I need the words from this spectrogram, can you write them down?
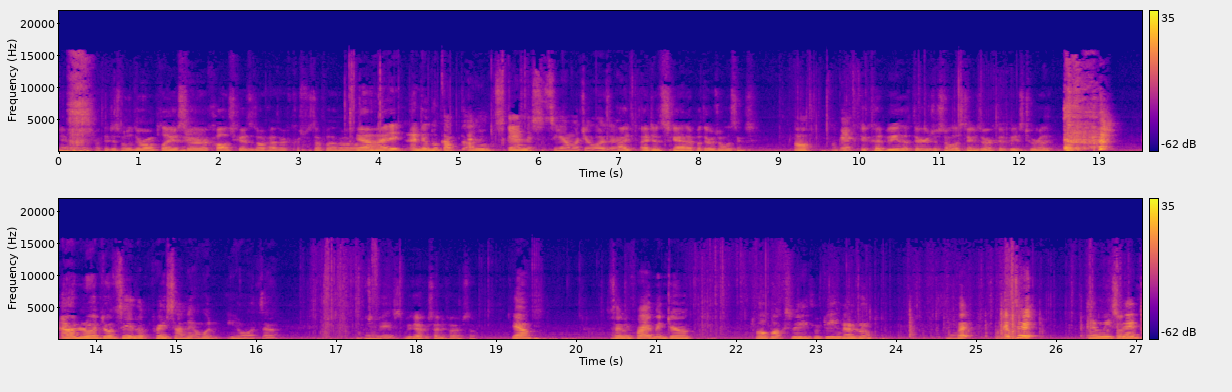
Yeah, or if they just moved their own place, or college kids that don't have their Christmas stuff with them. or yeah. I didn't I didn't look up. I didn't scan this to see how much it was. Or, I, I did scan it, but there was no listings. oh, okay. It, it could be that there are just no listings, or it could be it's too early. I don't know. I don't say the price on it. What you know what the how much Uh, it is? We got it for seventy five, so Yeah, Okay. seventy-five into twelve bucks, maybe thirteen. I don't know. Yeah. But that's it. And we That's it.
